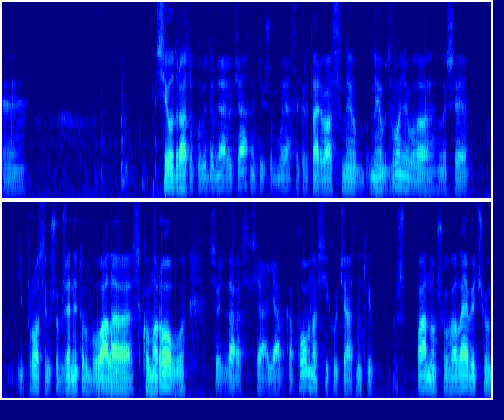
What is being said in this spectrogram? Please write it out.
Е, Ще одразу повідомляю учасників, щоб моя секретар вас не обдзвонювала лише і просимо, щоб вже не турбувала Скомарову. Сьогодні зараз вся явка повна всіх учасників. Пану Шугалевичу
